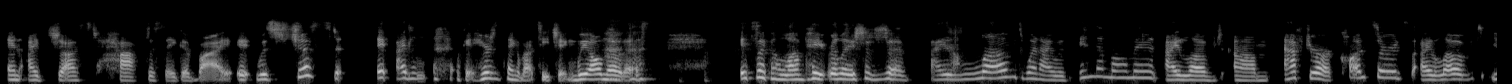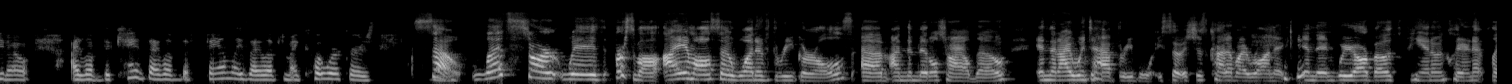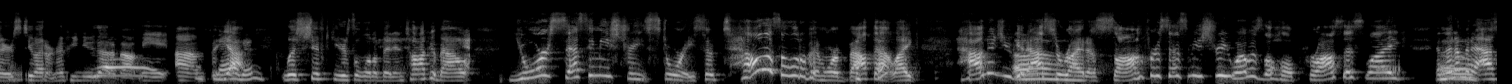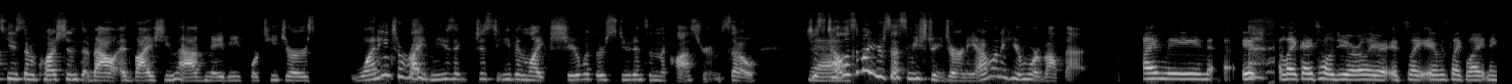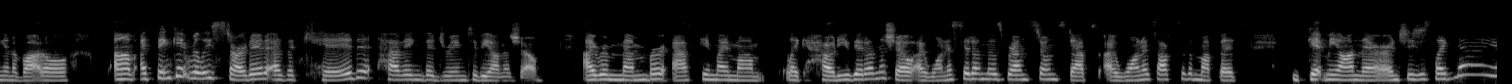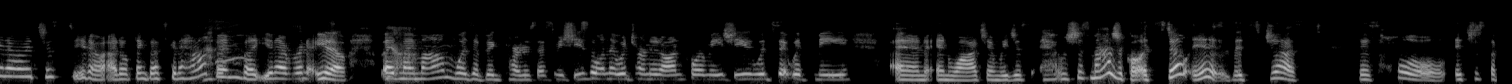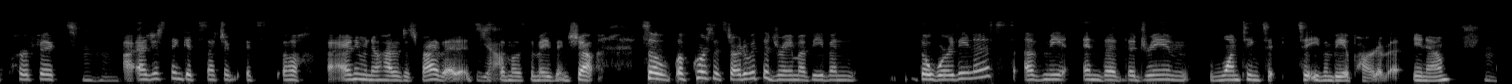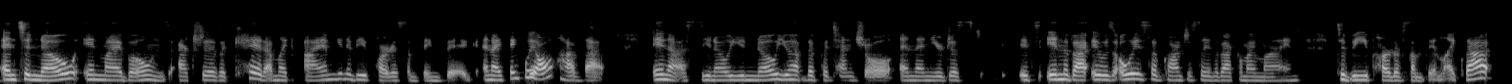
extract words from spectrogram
and I just have to say goodbye. It was just it, I okay. Here's the thing about teaching. We all know this. it's like a love hate relationship. I loved when I was in the moment. I loved um, after our concerts. I loved, you know, I loved the kids. I loved the families. I loved my coworkers. So let's start with first of all, I am also one of three girls. Um, I'm the middle child though, and then I went to have three boys. So it's just kind of ironic. and then we are both piano and clarinet players too. I don't know if you knew that about me. Um, but yeah, let's shift gears a little bit and talk about your Sesame Street story. So tell us a little bit more about that. like, how did you get asked to write a song for Sesame Street? What was the whole process like? And then I'm going to ask you some questions about advice you have maybe for teachers wanting to write music, just to even like share with their students in the classroom. So just yeah. tell us about your Sesame Street journey. I want to hear more about that. I mean, it like I told you earlier, it's like it was like lightning in a bottle. Um, I think it really started as a kid having the dream to be on the show. I remember mm. asking my mom, like, how do you get on the show? I want to sit on those brownstone steps. I want to talk to the Muppets. Get me on there. And she's just like, nah, you know, it's just, you know, I don't think that's going to happen, but you never know, you know. But yeah. my mom was a big part of Sesame. She's the one that would turn it on for me. She would sit with me and and watch, and we just, it was just magical. It still is. It's just this whole it's just the perfect mm-hmm. I, I, just think it's such a it's ugh, i don't even know how to describe it it's yeah. just the most amazing show so of course it started with the dream of even the worthiness of me and the the dream wanting to to even be a part of it you know? Mm-hmm. and to know in my bones actually as a kid i'm like i am going to be a part of something big. And i think we all have that in us you know? You know you have the potential and then you're just it's in the back it was always subconsciously in the back of my mind to be part of something like that.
